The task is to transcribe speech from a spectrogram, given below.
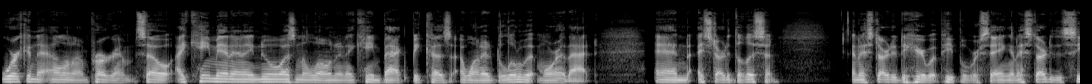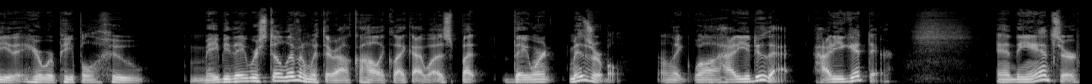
working the Al Anon program. So I came in and I knew I wasn't alone and I came back because I wanted a little bit more of that. And I started to listen and I started to hear what people were saying. And I started to see that here were people who maybe they were still living with their alcoholic like I was, but they weren't miserable. I'm like, well, how do you do that? How do you get there? And the answer,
